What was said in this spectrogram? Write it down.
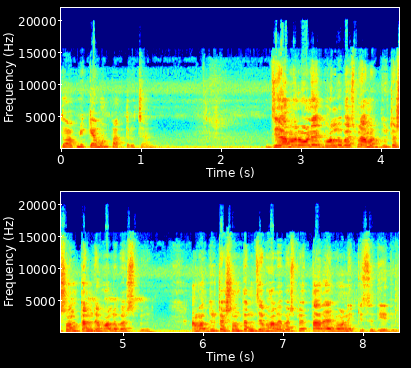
তো আপনি কেমন পাত্র চান? যে আমার অনেক ভালোবাসবে আমার দুইটা সন্তানরা ভালোবাসবে। আমার দুইটা সন্তান যে ভালোবাসবে তার আমি অনেক কিছু দিয়ে দিব।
